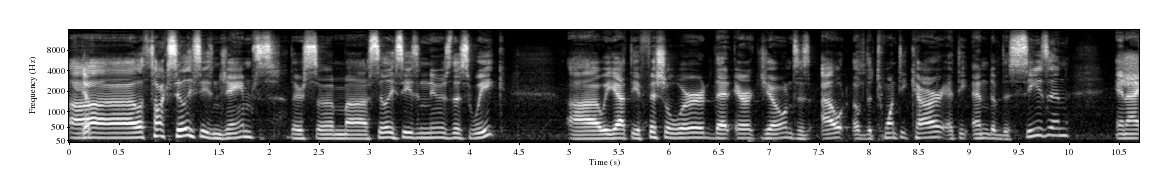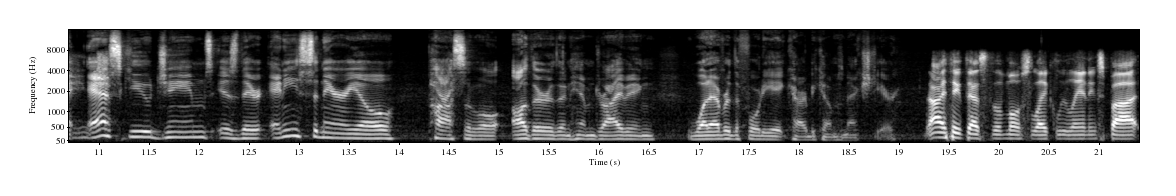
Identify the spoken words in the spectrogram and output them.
Uh, Let's talk silly season, James. There's some uh, silly season news this week. Uh, we got the official word that Eric Jones is out of the 20 car at the end of the season. And I ask you, James, is there any scenario possible other than him driving whatever the 48 car becomes next year? I think that's the most likely landing spot.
